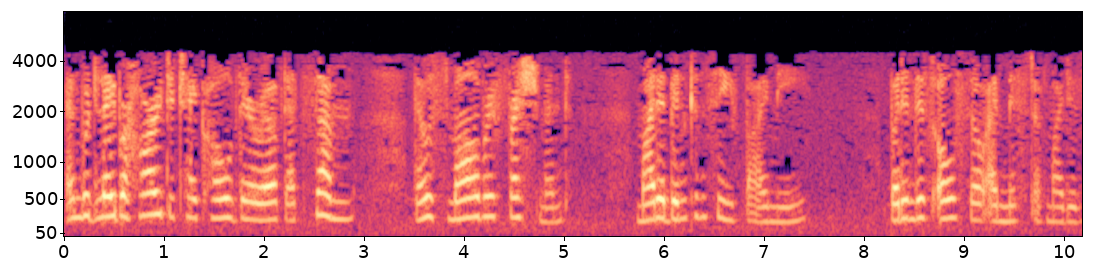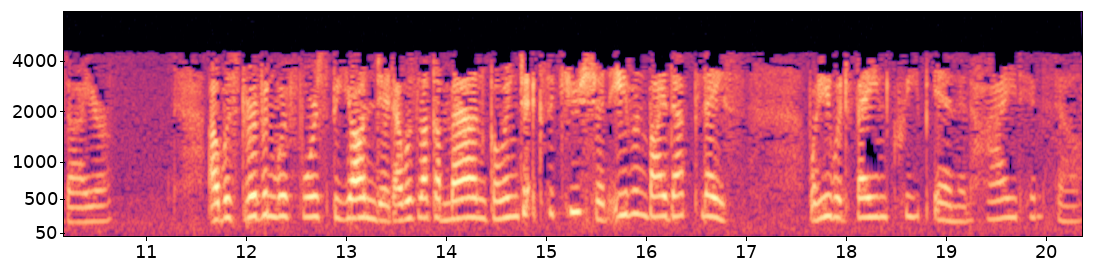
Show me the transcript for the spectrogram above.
and would labor hard to take hold thereof that some, though small refreshment, might have been conceived by me but in this also I missed of my desire. I was driven with force beyond it. I was like a man going to execution, even by that place where he would fain creep in and hide himself,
